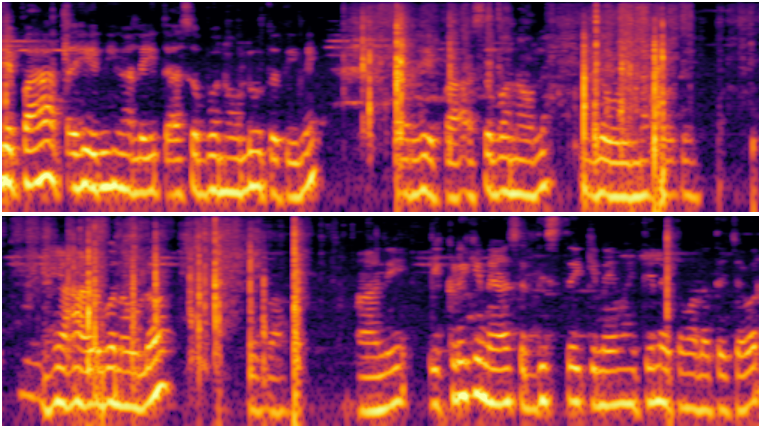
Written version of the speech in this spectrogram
हे पहा आता हे निघालं इथं असं बनवलं होतं तिने. तर हे पहा असं बनवलं. जवळून दाखवते. हे हार्ड बनवलं. हे पहा. आणि इकडे की नाही असं दिसतंय की नाही माहिती नाही तुम्हाला त्याच्यावर.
